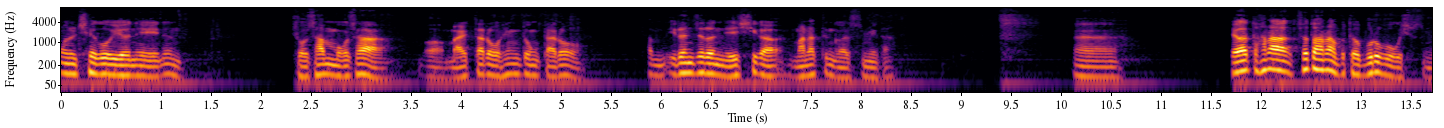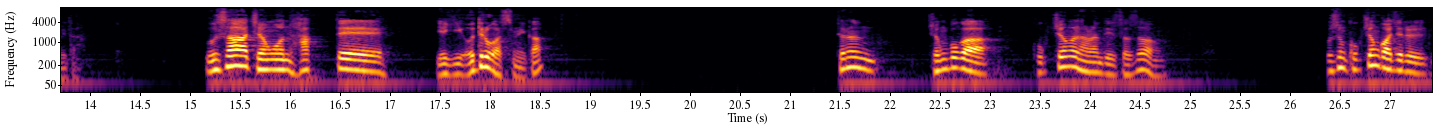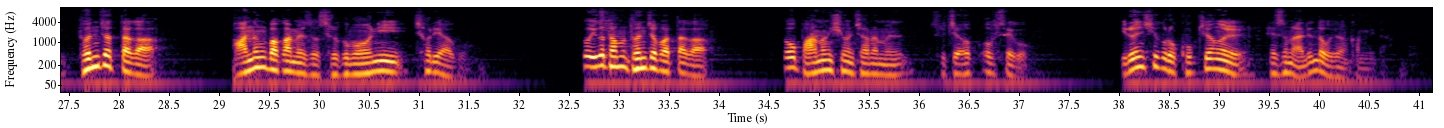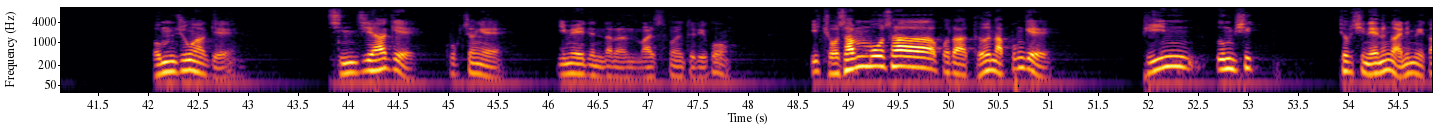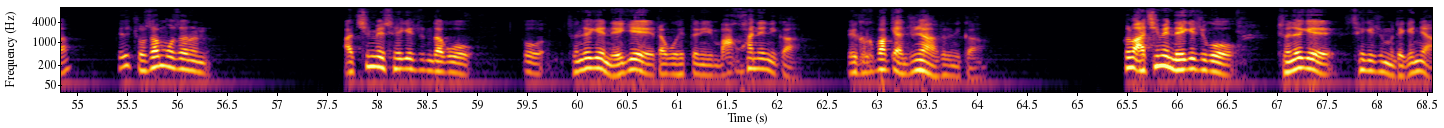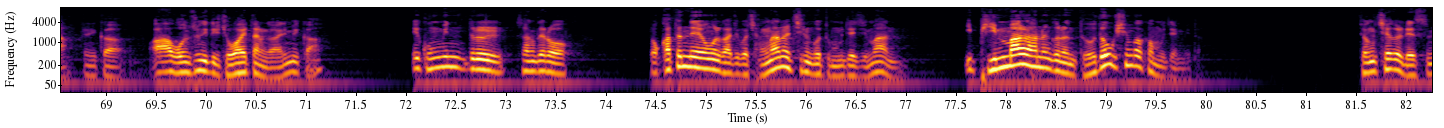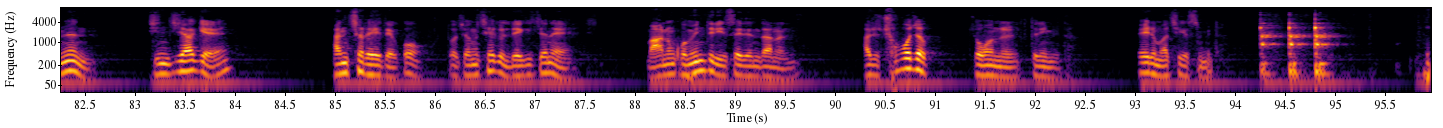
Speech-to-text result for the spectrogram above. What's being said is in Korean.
오늘 최고위원회에는 조삼모사, 뭐 말 따로 행동 따로 참 이런저런 예시가 많았던 것 같습니다. 어, 제가 또 하나, 저도 하나부터 물어보고 싶습니다. 의사 정원 학대 얘기 어디로 갔습니까? 저는 정부가 국정을 하는 데 있어서 무슨 국정 과제를 던졌다가 반응 봐가면서 슬그머니 처리하고 또 이것도 한번 던져봤다가 또 반응 시원치 않으면 슬쩍 없애고 이런 식으로 국정을 해서는 안 된다고 생각합니다. 엄중하게 진지하게 국정에 임해야 된다는 말씀을 드리고 이 조삼모사보다 더 나쁜 게 빈 음식 접시 내는 거 아닙니까? 그래서 조삼모사는 아침에 세 개 준다고 또 저녁에 네 개라고 했더니 막 화내니까 왜 그것밖에 안 주냐 그러니까 그럼 아침에 네개 주고 저녁에 세개 주면 되겠냐 그러니까 아 원숭이들이 좋아했다는 거 아닙니까? 이 국민들을 상대로 똑같은 내용을 가지고 장난을 치는 것도 문제지만 이 빈말하는 것은 더더욱 심각한 문제입니다. 정책을 냈으면 진지하게 관철해야 되고 또 정책을 내기 전에 많은 고민들이 있어야 된다는 아주 초보적 조언을 드립니다. 회의를 마치겠습니다.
